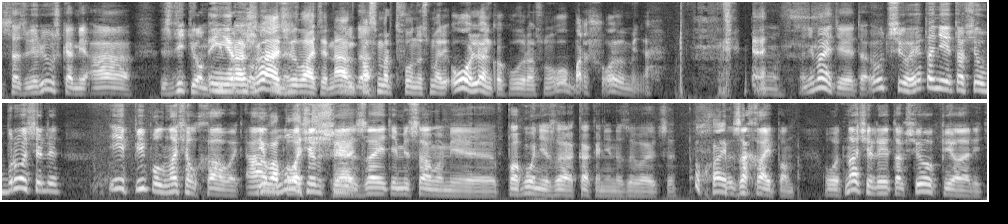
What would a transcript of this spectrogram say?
со зверюшками, а с детем. И типа, не рожать желательно, а ну, по да. смартфону смотри, о, лянь, как вырос, ну, о, большой у меня. Понимаете это? Вот все, это они это все вбросили. И People начал хавать. А блогерши за этими самыми, в погоне за, как они называются? Ну, хайп. За хайпом. Вот, начали это все пиарить.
